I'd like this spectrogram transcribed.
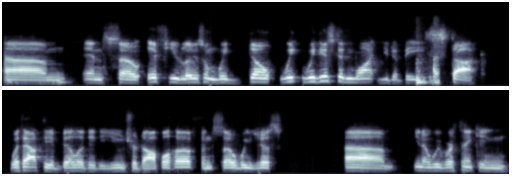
Um, and so if you lose them, we don't, we, we just didn't want you to be stuck without the ability to use your doppelhoof. And so we just, um, you know, we were thinking,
